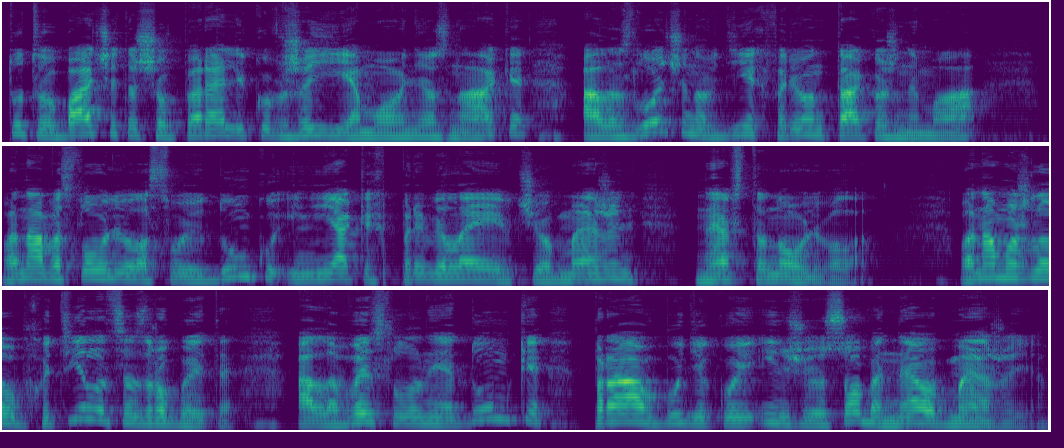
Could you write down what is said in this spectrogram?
Тут ви бачите, що в переліку вже є мовні ознаки, але злочину в діях Фаріон також нема. Вона висловлювала свою думку і ніяких привілеїв чи обмежень не встановлювала. Вона, можливо, б хотіла це зробити, але висловлення думки прав будь-якої іншої особи не обмежує.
